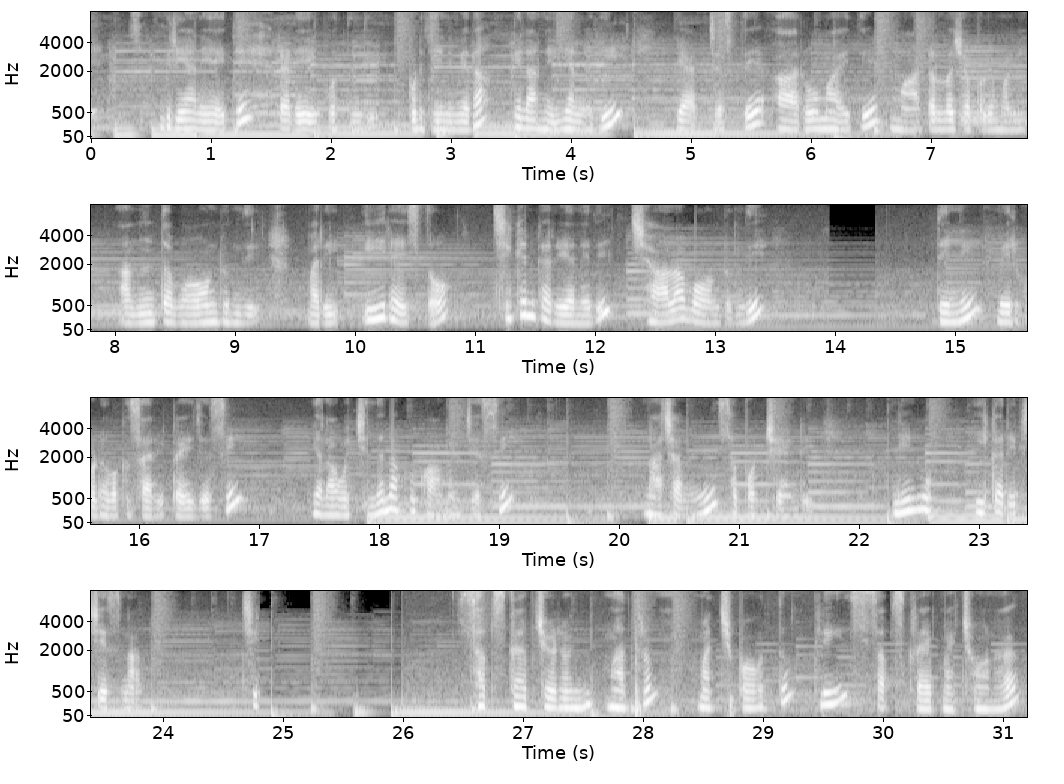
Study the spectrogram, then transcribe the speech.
బిర్యానీ అయితే రెడీ అయిపోతుంది. ఇప్పుడు దీని మీద ఇలా నెయ్యి అనేది యాడ్ చేస్తే ఆ రోమా అయితే మాటల్లో చెప్పలేమండి. అంత బాగుంటుంది. మరి ఈ రైస్తో చికెన్ కర్రీ అనేది చాలా బాగుంటుంది. దీన్ని మీరు కూడా ఒకసారి ట్రై చేసి ఎలా వచ్చిందో నాకు కామెంట్ చేసి నా ఛానల్ని సపోర్ట్ చేయండి. నేను ఈ కర్రీకి చేసిన చిక్ సబ్స్క్రైబ్ చేయడం మాత్రం మర్చిపోవద్దు. Please subscribe my channel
